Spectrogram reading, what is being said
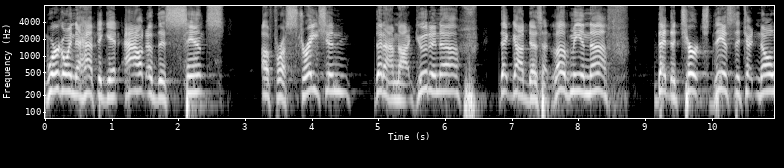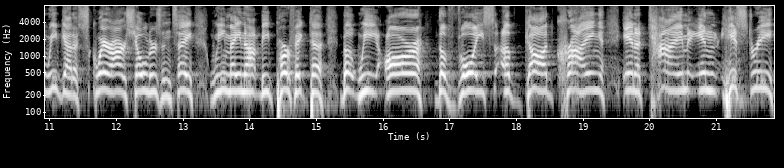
we're going to have to get out of this sense of frustration that I'm not good enough, that God doesn't love me enough that the church this, the church. No, we've got to square our shoulders and say, we may not be perfect, uh, but we are the voice of God crying in a time in history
